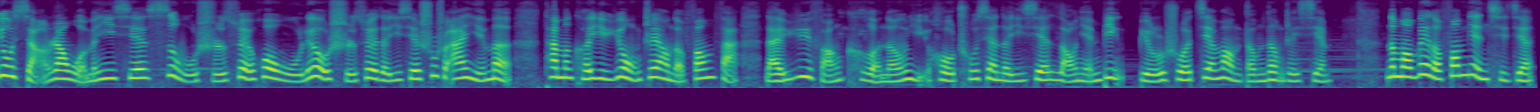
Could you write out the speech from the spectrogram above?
又想让我们一些四五十岁或五六十岁的一些叔叔阿姨们，他们可以用这样的方法来预防可能以后出现的一些老年病，比如说健忘等等这些。那么为了方便起见，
